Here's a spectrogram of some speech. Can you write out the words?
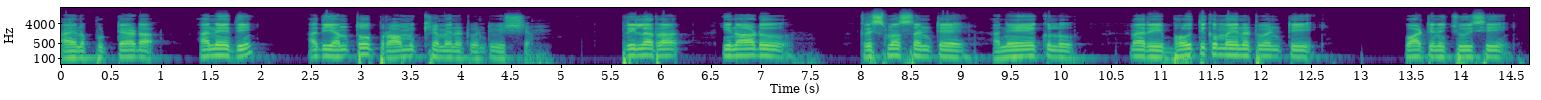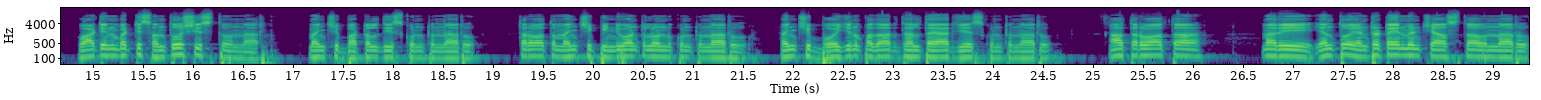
ఆయన పుట్టాడా? అనేది అది ఎంతో ప్రాముఖ్యమైనటువంటి విషయం. ప్రిలరా ఈనాడు క్రిస్మస్ అంటే అనేకులు మరి భౌతికమైనటువంటి వాటిని చూసి వాటిని బట్టి సంతోషిస్తూ ఉన్నారు. మంచి బట్టలు తీసుకుంటున్నారు. తర్వాత మంచి పిండి వంటలు వండుకుంటున్నారు. మంచి భోజన పదార్థాలు తయారు చేసుకుంటున్నారు. ఆ తర్వాత మరి ఎంతో ఎంటర్టైన్మెంట్ చేస్తూ ఉన్నారు.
